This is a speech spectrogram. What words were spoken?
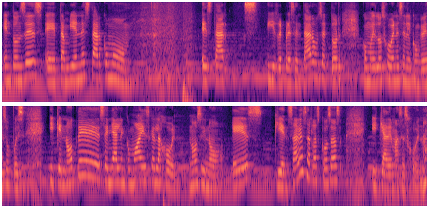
Entonces, eh, también estar como estar y representar a un sector como es los jóvenes en el Congreso, pues, y que no te señalen como, ay, es que es la joven, ¿no? Sino es quien sabe hacer las cosas y que además es joven, ¿no?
